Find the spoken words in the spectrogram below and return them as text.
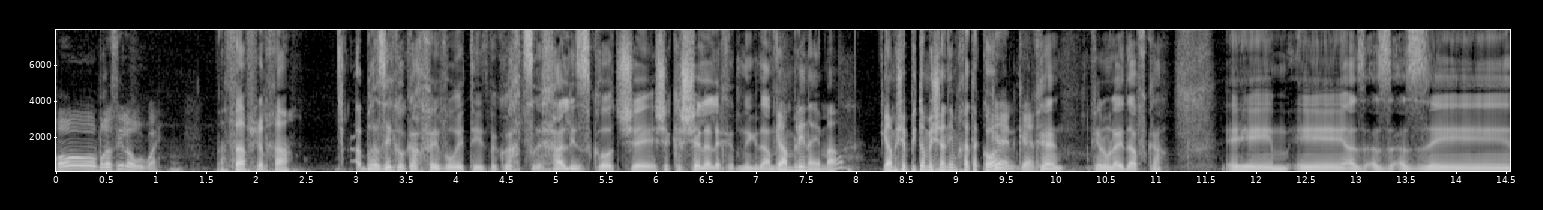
או ברזיל או אורוגוואי. אסף שלך? ברזיל כל כך פייבוריטית וכל כך צריכה לזכות ש, שקשה ללכת נגדם. גם בלי נאמר? גם שפתאום משנים לך את הכל? כן, כן. כן, כן, אולי דווקא. אה, אה, אז, אז, אז אה,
